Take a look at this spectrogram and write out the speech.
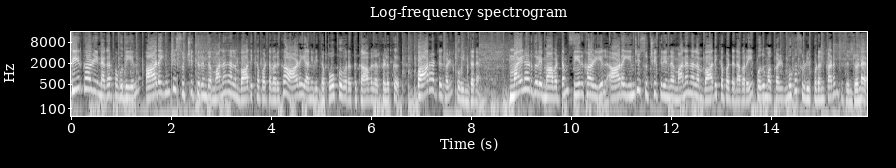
சீர்காழி நகர் பகுதியில் ஆடையின்றி சுற்றித் திரிந்த மனநலம் பாதிக்கப்பட்டவருக்கு ஆடை அணிவித்த போக்குவரத்து காவலர்களுக்கு பாராட்டுகள் குவிந்தன. மயிலாடுதுறை மாவட்டம் சீர்காழியில் ஆடையின்றி சுற்றித் திரிந்த மனநலம் பாதிக்கப்பட்ட நபரை பொதுமக்கள் முகசுழிப்புடன் கடந்து சென்றனர்.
